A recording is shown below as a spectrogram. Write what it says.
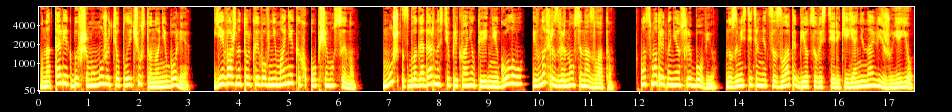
У Натальи к бывшему мужу теплые чувства, но не более. Ей важно только его внимание к их общему сыну. Муж с благодарностью преклонил перед ней голову и вновь развернулся на Злату. Он смотрит на нее с любовью, но заместительница Златы бьется в истерике. «Я ненавижу ее.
